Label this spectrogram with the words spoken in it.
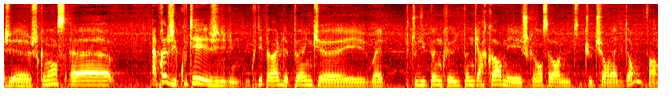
je, commence. Euh, après, j'ai écouté, écouté pas mal de punk, euh, ouais, plutôt du punk, euh, du punk hardcore, mais je commence à avoir une petite culture là-dedans, enfin,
